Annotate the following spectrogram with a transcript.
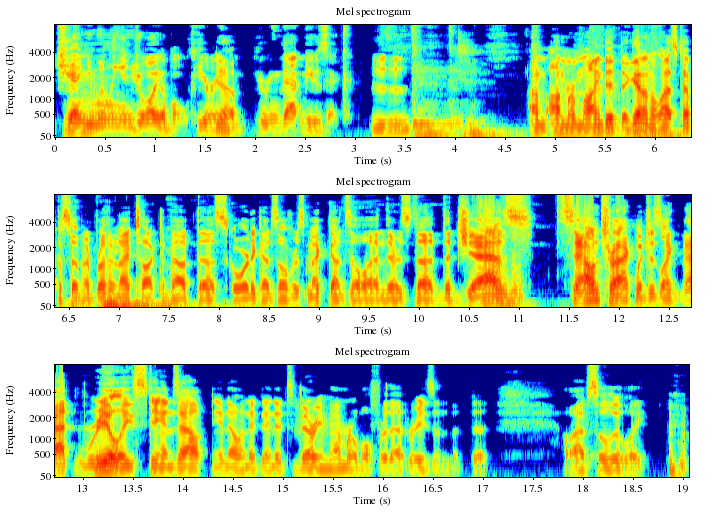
genuinely enjoyable hearing Yeah. hearing that music. Mm-hmm. I'm I'm reminded again on the last episode. My brother and I talked about the score to Godzilla's Mech Godzilla, and there's the the jazz soundtrack, which is like that really stands out, you know, and it and it's very memorable for that reason. But uh, oh, absolutely. Mhm.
